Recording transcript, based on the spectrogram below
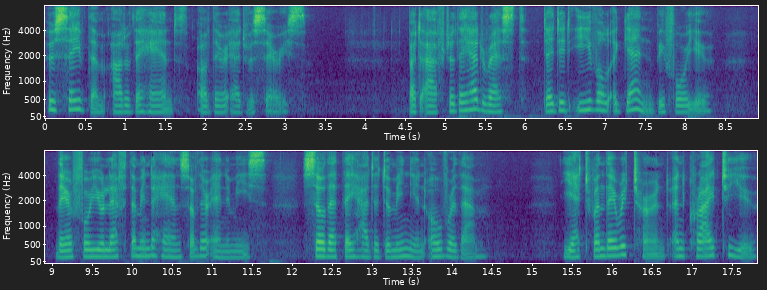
who saved them out of the hands of their adversaries. But after they had rest, they did evil again before you. Therefore you left them in the hands of their enemies, so that they had a dominion over them. Yet when they returned and cried to you,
